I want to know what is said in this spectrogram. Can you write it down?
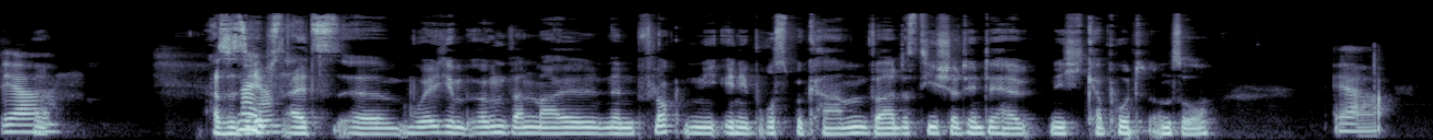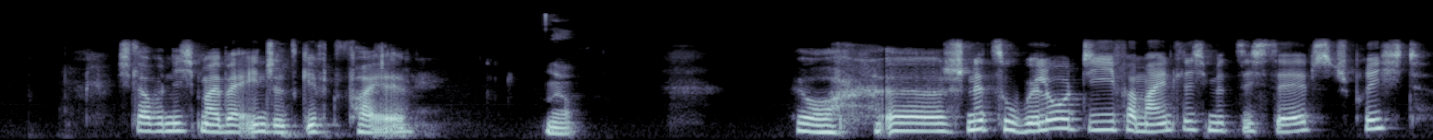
ja. Ja. Also Naja. selbst als äh, William irgendwann mal einen Pflock in die, in die Brust bekam, war das T-Shirt hinterher nicht kaputt und so. Ja. Ich glaube nicht mal bei Angels Gift File. Ja. Ja, äh, Schnitt zu Willow, die vermeintlich mit sich selbst spricht.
